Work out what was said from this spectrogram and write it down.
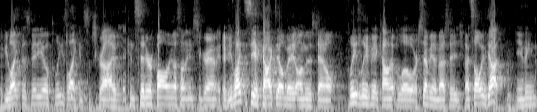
If you like this video, please like and subscribe. Consider following us on Instagram. If you'd like to see a cocktail made on this channel, please leave me a comment below or send me a message. That's all we've got. Anything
